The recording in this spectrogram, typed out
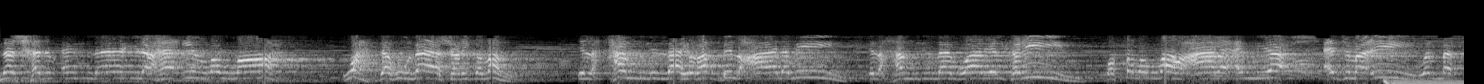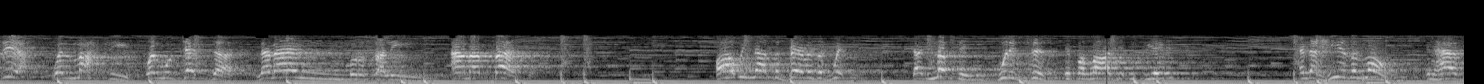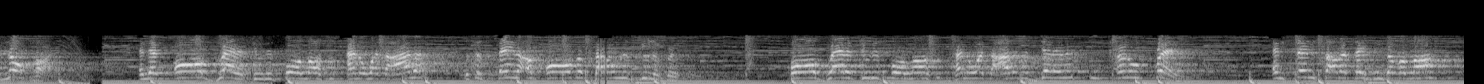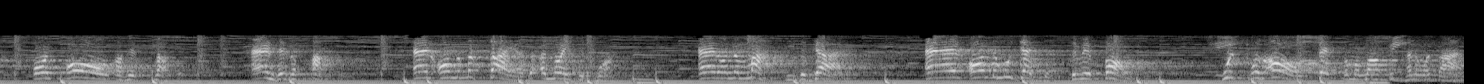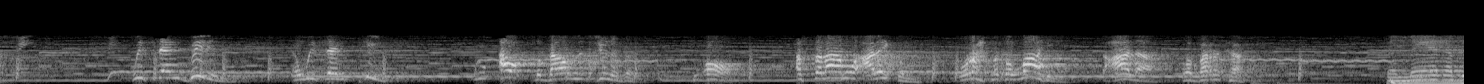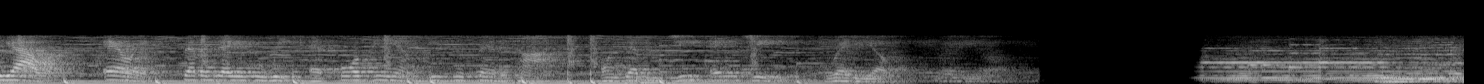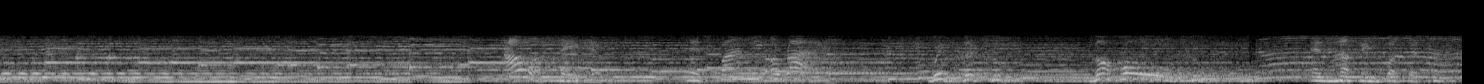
نشهد أن لا إله إلا الله وحده لا شريك له. الحمد لله رب العالمين. الحمد لله الوالي الكريم. وصلى الله على أنبياء أجمعين. والمسيح والمهدي والمجدد. لمن مرسلين أما بعد. Are we not the bearers of witness that nothing would exist if Allah didn't create it? And that He is alone and has no part. And that all gratitude is for Allah subhanahu wa ta'ala, the sustainer of all the boundless universes. All gratitude is for Allah subhanahu wa ta'ala, the generous eternal friend. And send salutations of Allah on all of his prophets and his apostles. And on the Messiah, the anointed one and on the Mahdi, the guide, and on the Mujaddid, the reformer, which was all sent from Allah subhanahu wa ta'ala. We send greetings and we send peace throughout the boundless universe to all. Assalamu alaikum wa rahmatullahi ta'ala wa barakatuh. The man of the hour, airing seven days a week at 4 p.m. Eastern Standard Time on WGAG Radio. Our Savior has finally arrived with the truth, the whole truth, and nothing but the truth.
